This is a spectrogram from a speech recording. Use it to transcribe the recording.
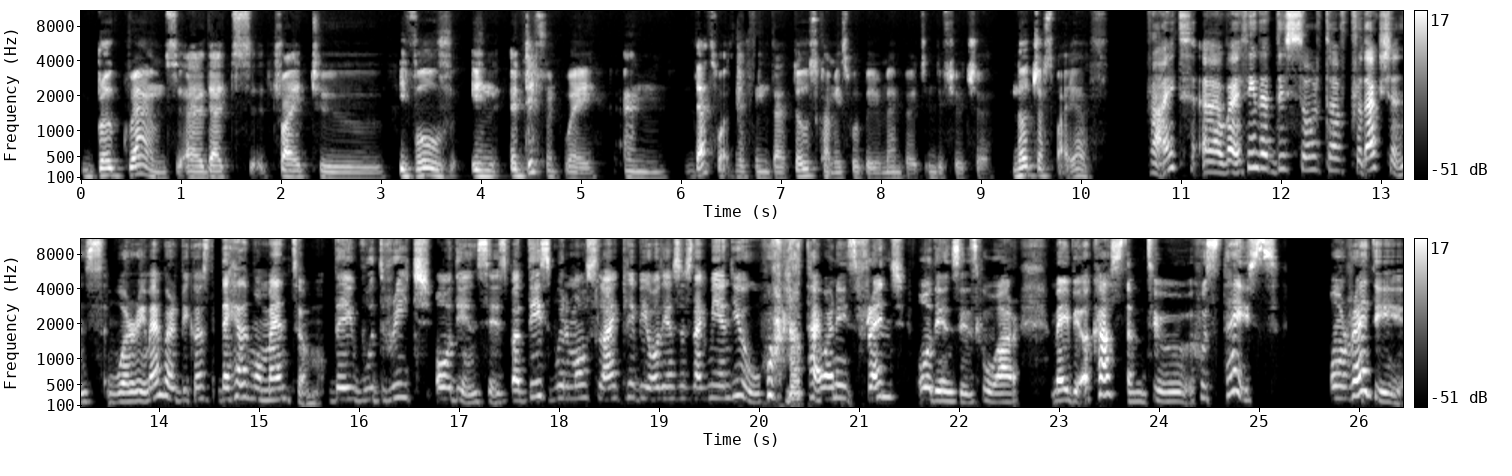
broke grounds, uh, that tried to evolve in a different way. And that's what I think that those comics will be remembered in the future, not just by us right? Uh, but I think that this sort of productions were remembered because they had a momentum. They would reach audiences, but these will most likely be audiences like me and you, who are not Taiwanese, French audiences who are maybe accustomed to, whose tastes already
